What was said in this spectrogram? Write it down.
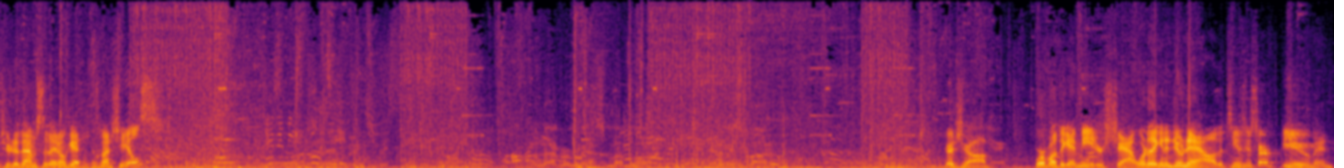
Shoot at them so they don't get as much heals. Good job. We're about to get meters, chat. What are they going to do now? The team's going to start fuming.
